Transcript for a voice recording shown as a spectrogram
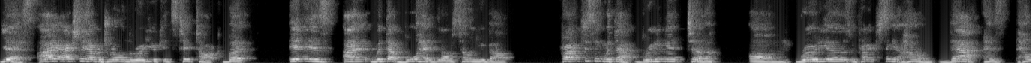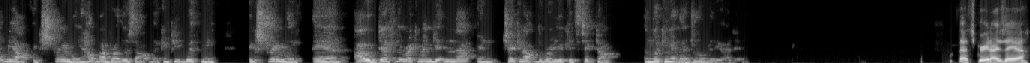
Yes, I actually have a drill on the Rodeo Kids TikTok, but it is I with that bullhead that I was telling you about, practicing with that, bringing it to um, rodeos and practicing at home. That has helped me out extremely, helped my brothers out that compete with me extremely. And I would definitely recommend getting that and checking out the Rodeo Kids TikTok and looking at that drill video I did. That's great, Isaiah.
